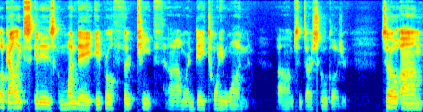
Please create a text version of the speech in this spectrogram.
Hello, colleagues. It is Monday, April 13th. Um, we're in day 21 um, since our school closure. So, um,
